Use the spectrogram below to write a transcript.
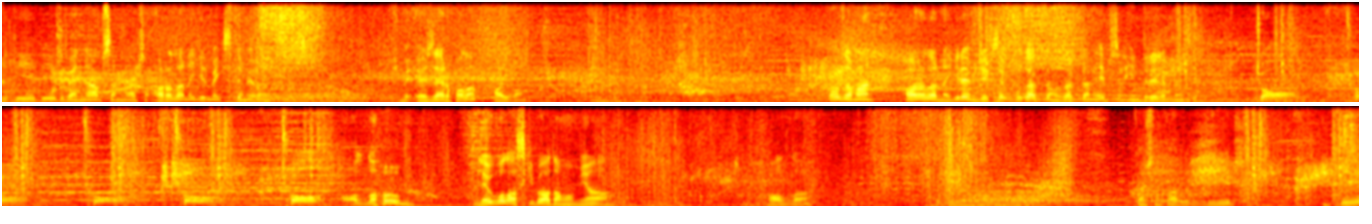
Yedi yedi yedi. Ben ne yapsam ne yapsam. Aralarına girmek istemiyorum. Şimdi ezer falan hayvan. O zaman aralarına giremeyeceksek uzaktan uzaktan hepsini indirelim bence. Çok çok çok çok çok Allah'ım Legolas gibi adamım ya. Allah. Kaç tane kaldı? Bir, iki,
